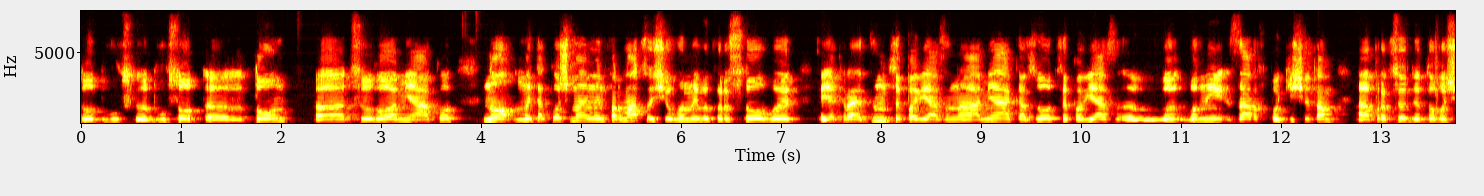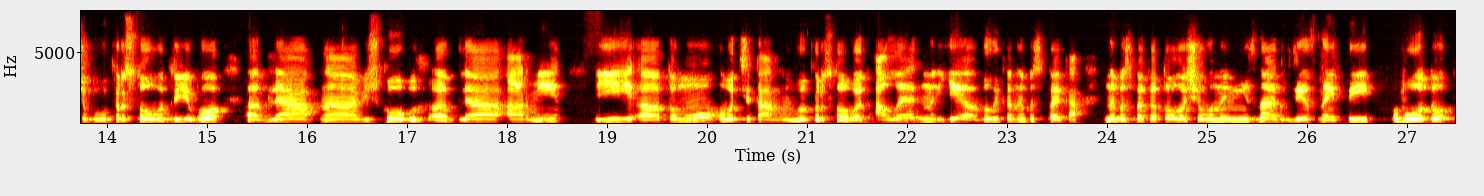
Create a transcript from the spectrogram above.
до 200, 200 е, тонн е, цього аміаку. Но ми також маємо інформацію, що вони використовують якраз ну це пов'язано аміак, азот, це пов'язано. Вони зараз поки що там е, працюють для того, щоб використовувати його е, для е, військових, е, для армії. І е, тому от титан використовують, але є велика небезпека. Небезпека того, що вони не знають, де знайти воду,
